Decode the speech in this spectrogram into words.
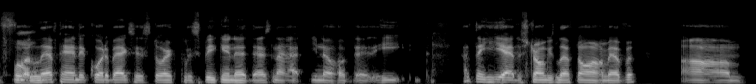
for mm. left-handed quarterbacks, historically speaking, that that's not you know that he, I think he had the strongest left arm ever, um,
